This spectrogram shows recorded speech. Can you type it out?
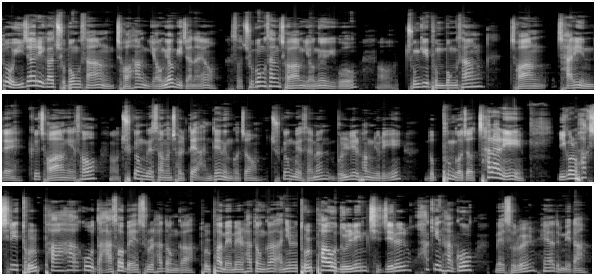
또 이 자리가 주봉상 저항 영역이잖아요. 그래서 주봉상 저항 영역이고 어, 중기 분봉상 저항 자리인데 그 저항에서 어, 추격 매수하면 절대 안 되는 거죠. 추격 매수하면 물릴 확률이 높은 거죠. 차라리 이걸 확실히 돌파하고 나서 매수를 하던가 돌파 매매를 하던가 아니면 돌파 후 눌림 지지를 확인하고 매수를 해야 됩니다.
